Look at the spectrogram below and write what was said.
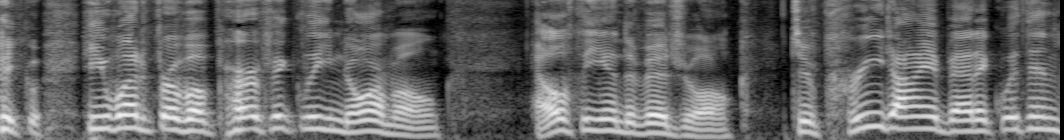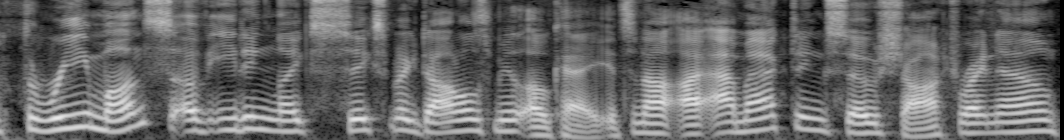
like he went from a perfectly normal, healthy individual to pre-diabetic within three months of eating like six McDonald's meals. Okay, it's not. I, I'm acting so shocked right now.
